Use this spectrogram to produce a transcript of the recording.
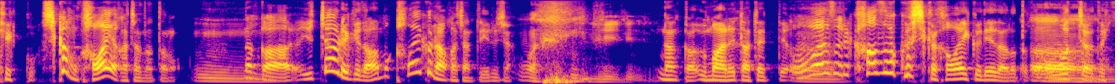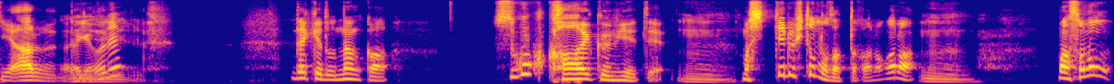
結構、しかも可愛い赤ちゃんだったの。うん。なん、か、言っちゃ悪いけど、あんま可愛くない赤ちゃんっているじゃん。なんか生まれたてって、うんお前それ家族しか可愛くねえだろとか思っちゃう時あるんだけどね。だけどなんか、すごく可愛く見えて、うん。まあ、知ってる人のだったかなかな。うん。まあその、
